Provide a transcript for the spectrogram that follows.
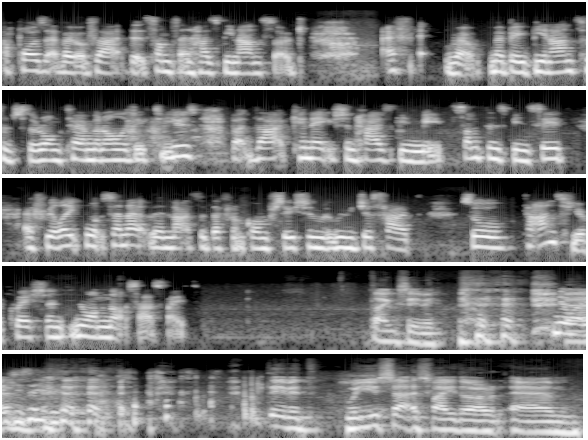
a positive out of that, that something has been answered. If well, maybe being answered is the wrong terminology to use, but that connection has been made. Something's been said. If we like what's in it, then that's a different conversation that we just had. So to answer your question, no, I'm not satisfied. Thanks, Amy. No worries. um, David, were you satisfied, or um,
